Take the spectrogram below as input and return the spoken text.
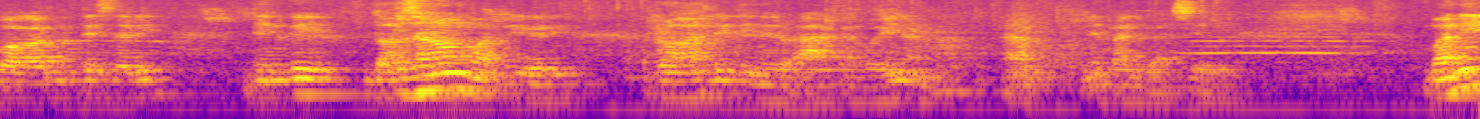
बगरमा त्यसरी दिनकै दर्जनौँ मर्ने गरी रहरले तिनीहरू आएका होइनन् नेपाली भाषीहरू। भने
